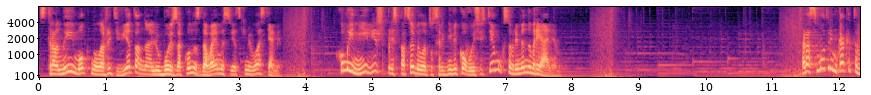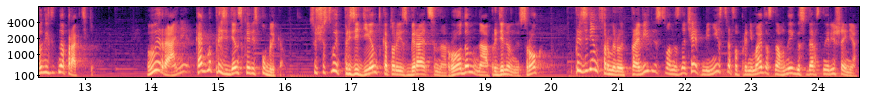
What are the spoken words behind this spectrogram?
страны мог наложить вето на любой закон, издаваемый светскими властями. Хомейни лишь приспособил эту средневековую систему к современным реалиям. Рассмотрим, как это выглядит на практике. В Иране как бы президентская республика. Существует президент, который избирается народом на определенный срок. Президент формирует правительство, назначает министров и принимает основные государственные решения.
